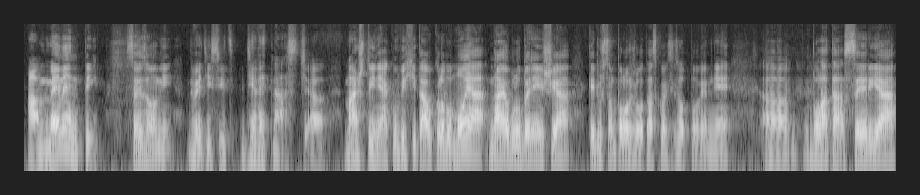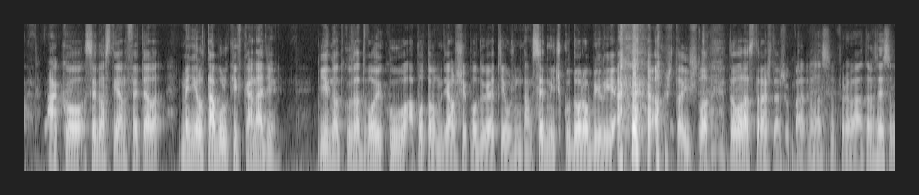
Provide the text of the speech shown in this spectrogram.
a mementy sezóny 2019. Eh, Máš ty nejakú vychytávku? Lebo moja najobľúbenejšia, keď už som položil otázku, aj si zodpoviem, nie, eh, bola tá séria, ako Sebastian Vettel menil tabulky v Kanade jednotku za dvojku a potom ďalšie podujatie už mu tam sedmičku dorobili a, a už to išlo. To bola strašná To šupa. byla superová. To myslím,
